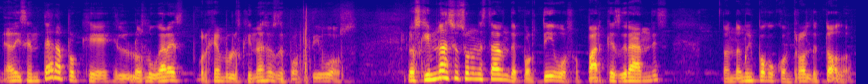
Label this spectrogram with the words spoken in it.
nadie se entera porque los lugares, por ejemplo, los gimnasios deportivos, los gimnasios suelen estar en deportivos o parques grandes donde hay muy poco control de todo.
